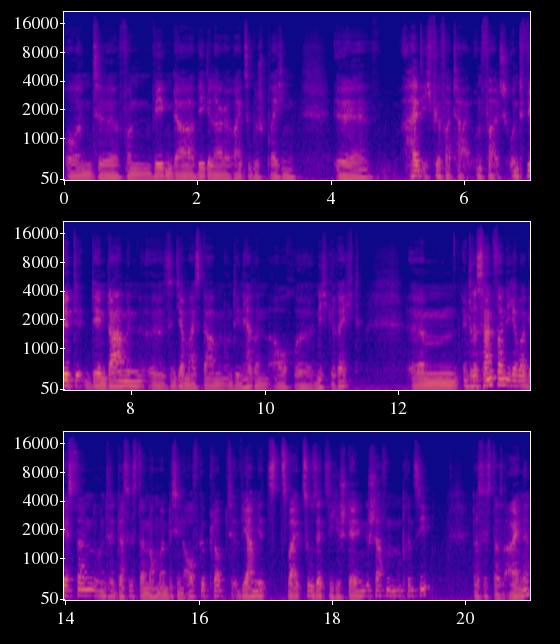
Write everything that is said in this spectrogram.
Und von wegen da Wegelagerei zu besprechen, halte ich für fatal und falsch und wird den Damen, äh, sind ja meist Damen und den Herren auch äh, nicht gerecht. Ähm, interessant fand ich aber gestern, und das ist dann nochmal ein bisschen aufgeploppt, wir haben jetzt zwei zusätzliche Stellen geschaffen im Prinzip. Das ist das eine.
